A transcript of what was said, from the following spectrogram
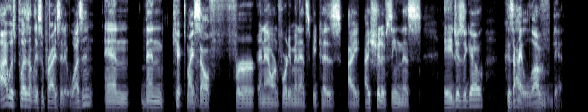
I was pleasantly surprised that it wasn't, and then kicked myself for an hour and 40 minutes because I I should have seen this ages ago because I loved it.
